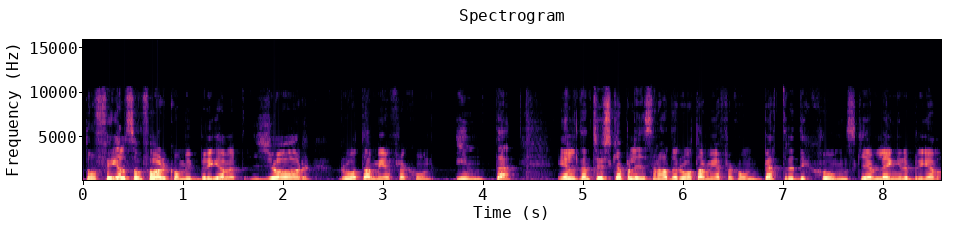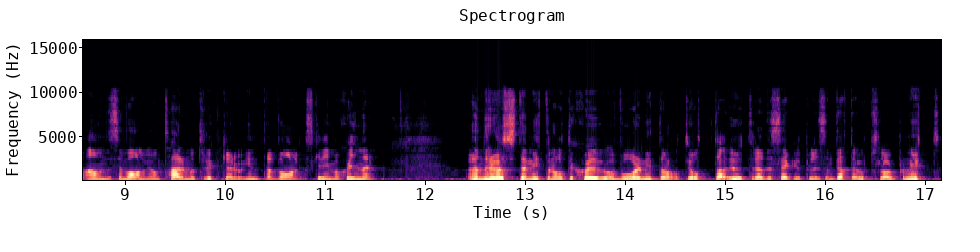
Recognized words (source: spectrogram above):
De fel som förekom i brevet gör Rotarmé fraktion inte. Enligt den tyska polisen hade Rotarmé fraktion bättre diktion, skrev längre brev, använde sig vanligen om termotryckare och inte av vanliga skrivmaskiner. Under hösten 1987 och våren 1988 utredde Säkerhetspolisen detta uppslag på nytt.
